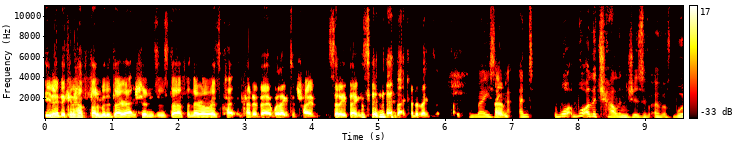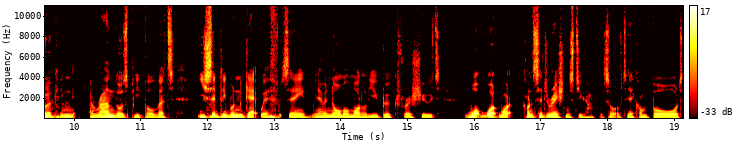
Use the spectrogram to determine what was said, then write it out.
you know, they can have fun with the directions and stuff, and they're always kind of uh, willing to try silly things and that kind of thing. Amazing. Um, and what what are the challenges of, of, of working around those people that you simply wouldn't get with, say, you know, a normal model you book for a shoot? what what what considerations do you have to sort of take on board?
